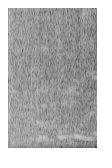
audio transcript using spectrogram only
beaucoup d'argent.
